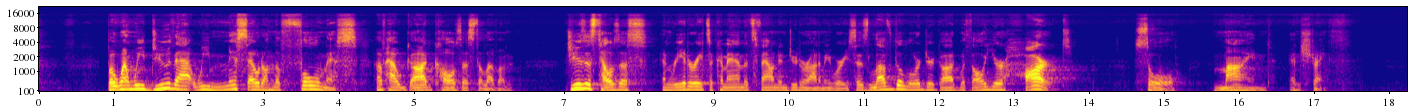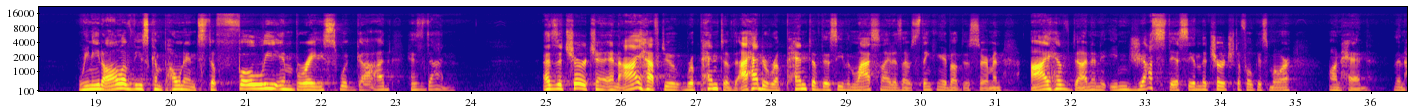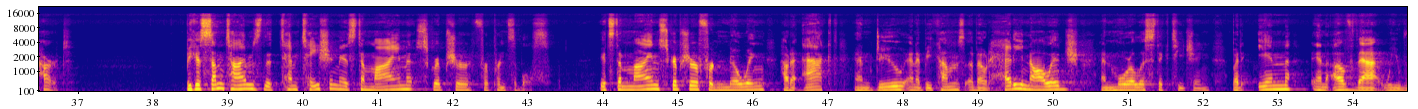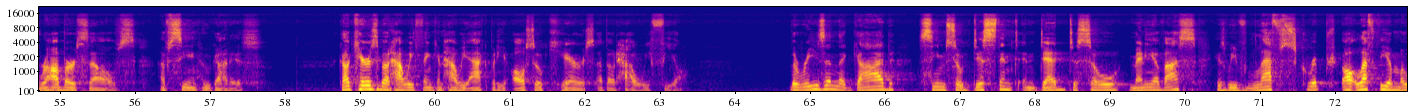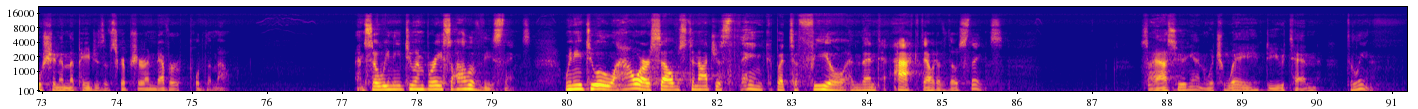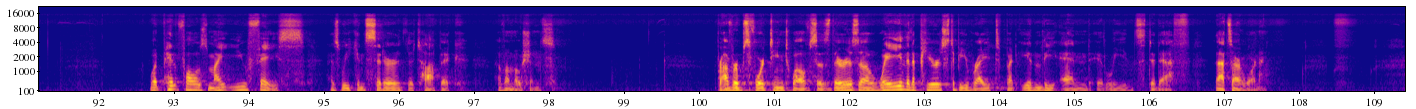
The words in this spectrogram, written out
But when we do that, we miss out on the fullness of how God calls us to love Him. Jesus tells us and reiterates a command that's found in Deuteronomy where he says, Love the Lord your God with all your heart, soul, mind, and strength. We need all of these components to fully embrace what God has done. As a church, and I have to repent of that. I had to repent of this even last night as I was thinking about this sermon. I have done an injustice in the church to focus more on head than heart. Because sometimes the temptation is to mine Scripture for principles. It's to mine Scripture for knowing how to act and do, and it becomes about heady knowledge and moralistic teaching. But in and of that, we rob ourselves of seeing who God is. God cares about how we think and how we act, but He also cares about how we feel. The reason that God seems so distant and dead to so many of us is we've left, script, uh, left the emotion in the pages of Scripture and never pulled them out. And so we need to embrace all of these things. We need to allow ourselves to not just think, but to feel and then to act out of those things. So I ask you again which way do you tend to lean? What pitfalls might you face as we consider the topic of emotions. Proverbs 14:12 says there is a way that appears to be right but in the end it leads to death. That's our warning.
